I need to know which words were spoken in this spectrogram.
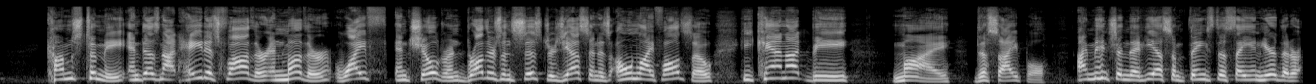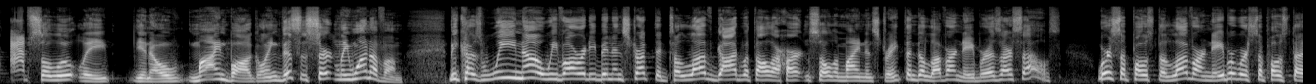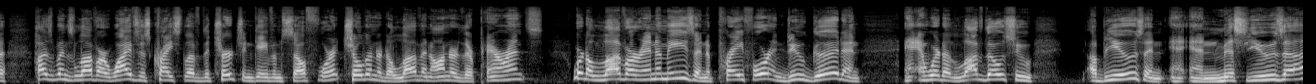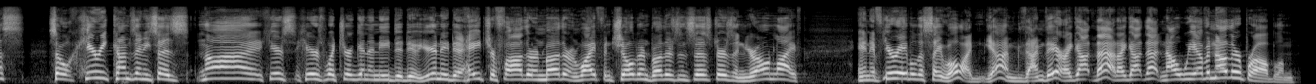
comes to me and does not hate his father and mother, wife and children, brothers and sisters, yes, and his own life also, he cannot be my disciple. I mentioned that he has some things to say in here that are absolutely, you know, mind boggling. This is certainly one of them because we know we've already been instructed to love God with all our heart and soul and mind and strength and to love our neighbor as ourselves. We're supposed to love our neighbor. We're supposed to, husbands love our wives as Christ loved the church and gave himself for it. Children are to love and honor their parents. We're to love our enemies and to pray for and do good. And, and we're to love those who abuse and, and misuse us. So here he comes and he says, Nah, here's, here's what you're going to need to do. You're going to need to hate your father and mother and wife and children, brothers and sisters, and your own life. And if you're able to say, Well, I'm, yeah, I'm, I'm there. I got that. I got that. Now we have another problem.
